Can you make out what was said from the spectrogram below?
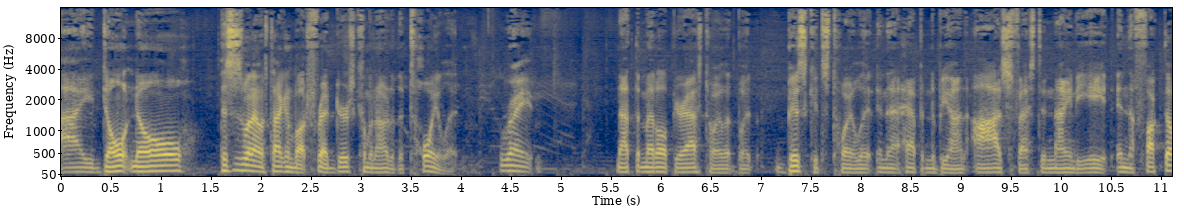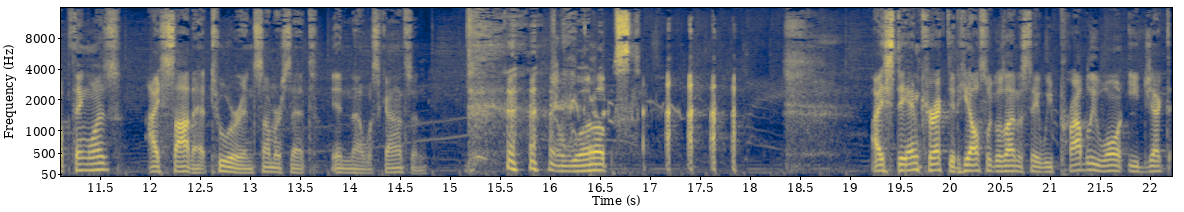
I don't know. This is when I was talking about Fred Durst coming out of the toilet. Right. Not the metal up your ass toilet, but Bizkit's toilet, and that happened to be on Ozzfest in '98. And the fucked up thing was, I saw that tour in Somerset in uh, Wisconsin. Whoops. I stand corrected. He also goes on to say, We probably won't eject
